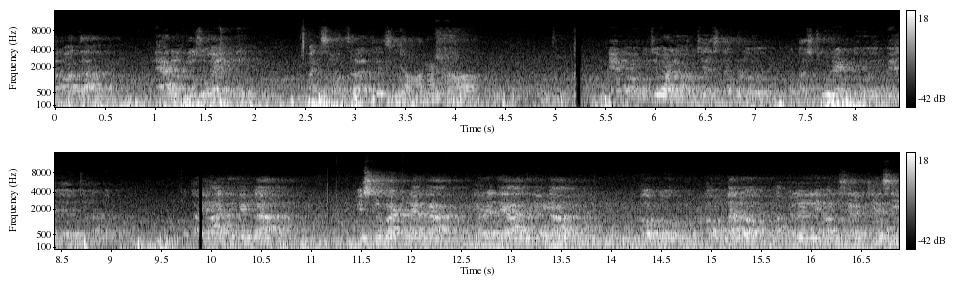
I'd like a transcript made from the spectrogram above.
తర్వాత నేరం రుజువు అయింది పది సంవత్సరాలు చేసి నేను విజయవాడ వచ్చేసినప్పుడు ఒక స్టూడెంట్ ఎంబీఏ చదువుతున్నాడు ఒక ఆర్థికంగా వెసులుబాటు లేక ఎవరైతే ఆర్థికంగా లోటులో ఉంటారో ఆ పిల్లల్ని వాళ్ళు సెలెక్ట్ చేసి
